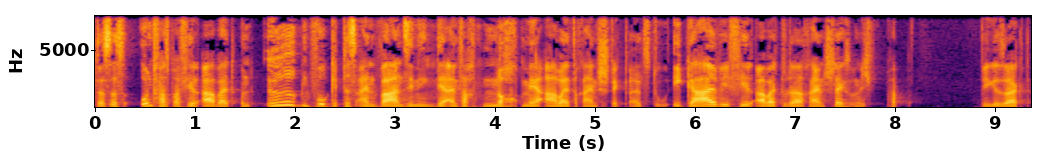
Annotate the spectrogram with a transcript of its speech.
das ist unfassbar viel Arbeit und irgendwo gibt es einen Wahnsinnigen, der einfach noch mehr Arbeit reinsteckt als du. Egal wie viel Arbeit du da reinsteckst und ich habe, wie gesagt,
